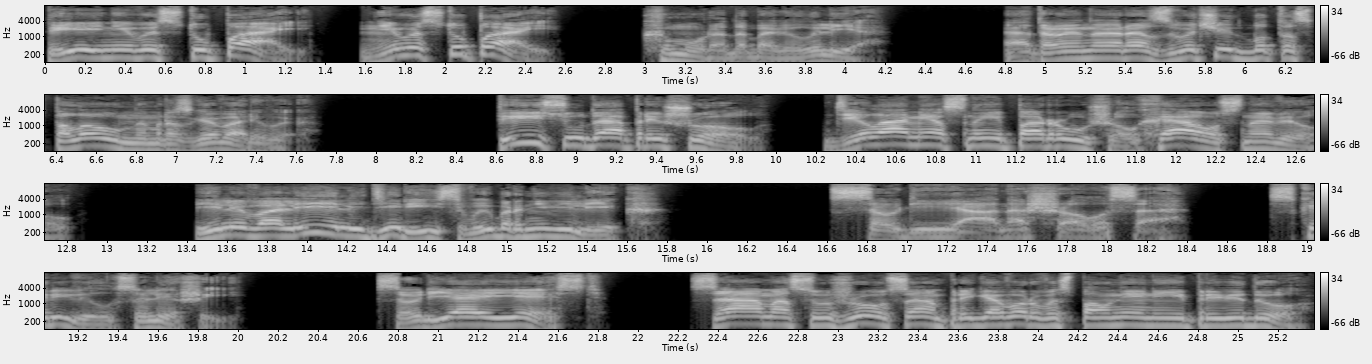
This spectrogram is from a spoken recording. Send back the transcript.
«Ты не выступай, не выступай», — хмуро добавил Илья. «А то иной раз звучит, будто с полоумным разговариваю. Ты сюда пришел, дела местные порушил, хаос навел. Или вали, или дерись, выбор невелик». «Судья нашелся», — скривился Леший. «Судья и есть. Сам осужу, сам приговор в исполнении приведу».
